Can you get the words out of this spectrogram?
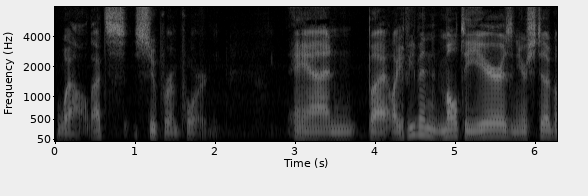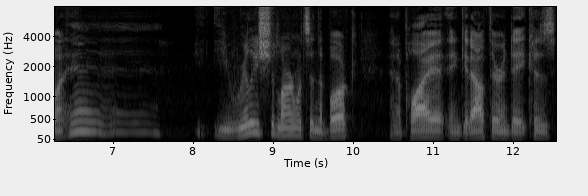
well? That's super important. And but like if you've been multi years and you're still going, eh, you really should learn what's in the book and apply it and get out there and date. Because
